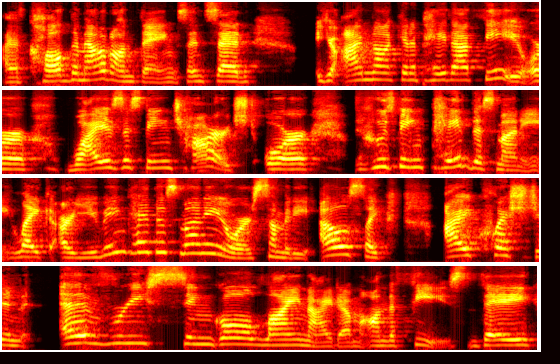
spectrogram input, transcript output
I've called them out on things and said, I'm not going to pay that fee, or why is this being charged, or who's being paid this money? Like, are you being paid this money, or somebody else? Like, I question every single line item on the fees. They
